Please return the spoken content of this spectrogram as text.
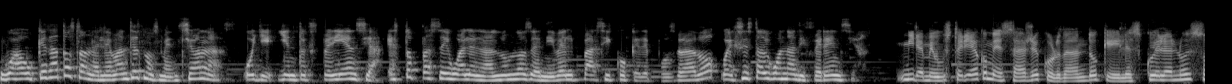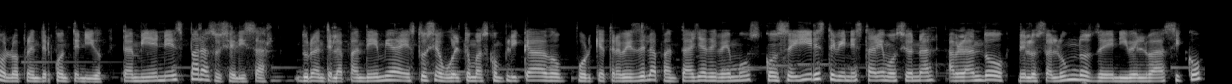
Wow, qué datos tan relevantes nos mencionas. Oye, y en tu experiencia, ¿esto pasa igual en alumnos de nivel básico que de posgrado o existe alguna diferencia? Mira, me gustaría comenzar recordando que la escuela no es solo aprender contenido, también es para socializar. Durante la pandemia esto se ha vuelto más complicado porque a través de la pantalla debemos conseguir este bienestar emocional. Hablando de los alumnos de nivel básico,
